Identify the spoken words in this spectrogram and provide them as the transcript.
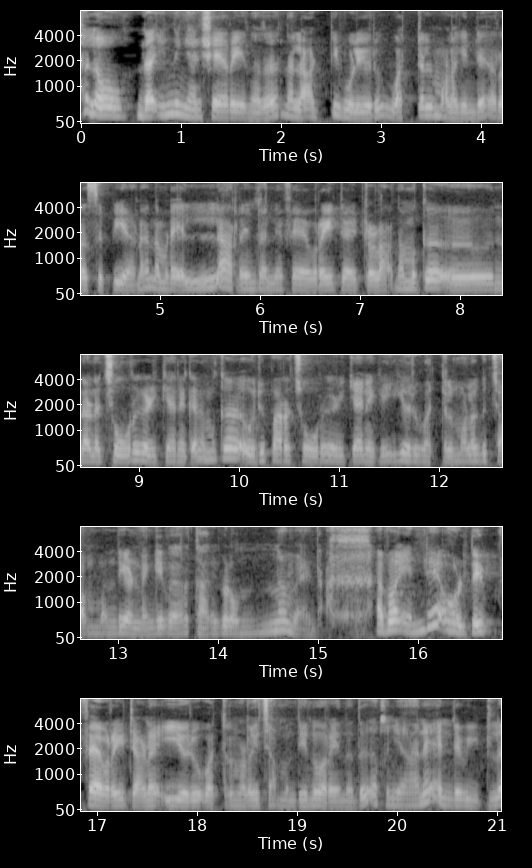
ഹലോ ഇതാ ഇന്ന് ഞാൻ ഷെയർ ചെയ്യുന്നത് നല്ല അടിപൊളി ഒരു വറ്റൽ മുളകിന്റെ റെസിപ്പിയാണ് നമ്മുടെ എല്ലാവരുടെയും തന്നെ ഫേവറേറ്റ് ആയിട്ടുള്ള നമുക്ക് എന്താണ് ചോറ് കഴിക്കാനൊക്കെ നമുക്ക് ഒരു പറ ചോറ് കഴിക്കാനൊക്കെ ഈ ഒരു വറ്റൽ മുളക് ചമ്മന്തി ഉണ്ടെങ്കിൽ വേറെ കറികളൊന്നും വേണ്ട. അപ്പോൾ എന്റെ ഓൾ ടൈം ഫേവറേറ്റ് ആണ് ഈ ഒരു വറ്റൽ മുളക് ചമ്മന്തി എന്ന് പറയുന്നത്. അപ്പോൾ ഞാൻ എന്റെ വീട്ടിൽ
